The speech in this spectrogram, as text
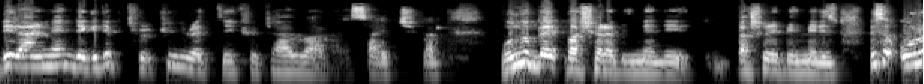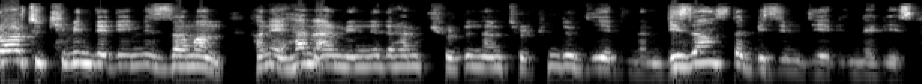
bir Ermeni de gidip Türk'ün ürettiği kültürel varlığa sahip çıkar. Bunu başarabilmeli, başarabilmeliyiz. Mesela Urartu kimin dediğimiz zaman hani hem Ermeni'dir hem Kürdün hem Türk'ündür diyebilmem. Bizans da bizim diyebilmeliyiz.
